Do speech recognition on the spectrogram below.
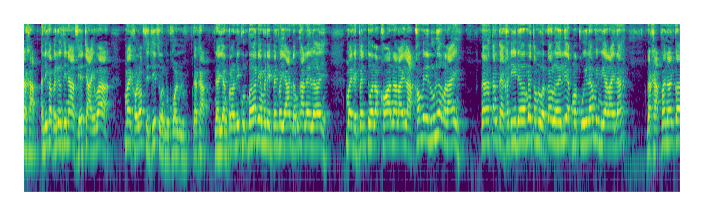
นะครับอันนี้ก็เป็นเรื่องที่น่าเสียใจว่าไม่เคารพสิทธิส่วนบุคคลนะครับนะอย่างกรณีคุณเบิร์ตเนี่ยไม่ได้เป็นพยานสำคัญเลยเลย ไม่ได้เป็นตัวละครอะไรหลักเขาไม่ได้รู้เรื่องอะไรนะตั้งแต่คดีเดิมแล้วตำรวจก็เลยเรียกมาคุยแล้วไม่มีอะไรนะนะครับเพราะฉะนั้นก็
